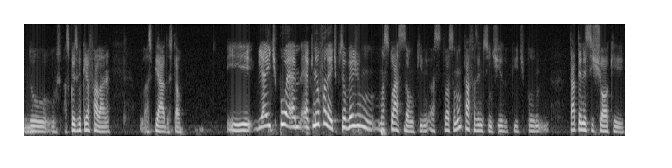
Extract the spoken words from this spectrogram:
Do, os, as coisas que eu queria falar, né? As piadas e tal. E, e aí, tipo, é, é que nem eu falei, tipo, se eu vejo um, uma situação que a situação não tá fazendo sentido, que, tipo, tá tendo esse choque,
